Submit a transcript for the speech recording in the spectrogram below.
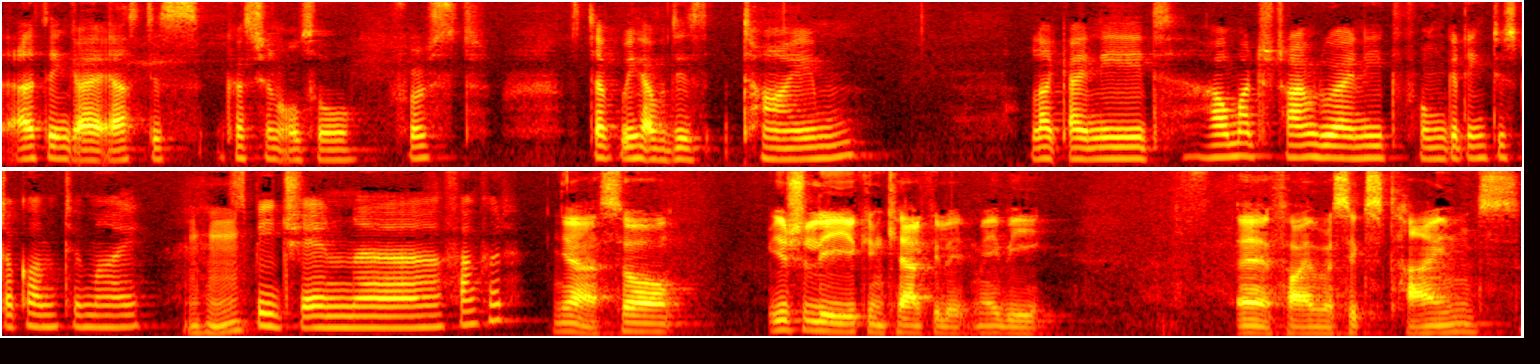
I think I asked this question also first step. We have this time. Like I need. How much time do I need from getting to Stockholm to my speech in uh, Frankfurt? Yeah, so usually you can calculate maybe uh, five or six times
